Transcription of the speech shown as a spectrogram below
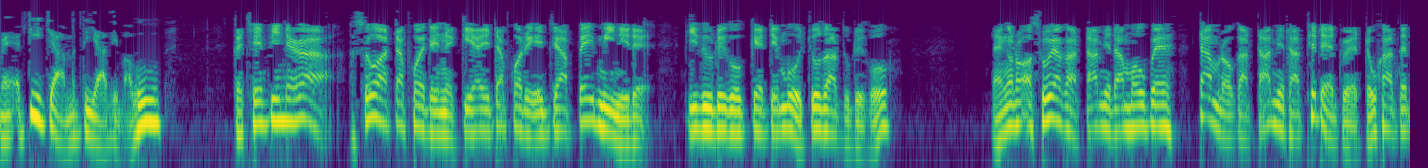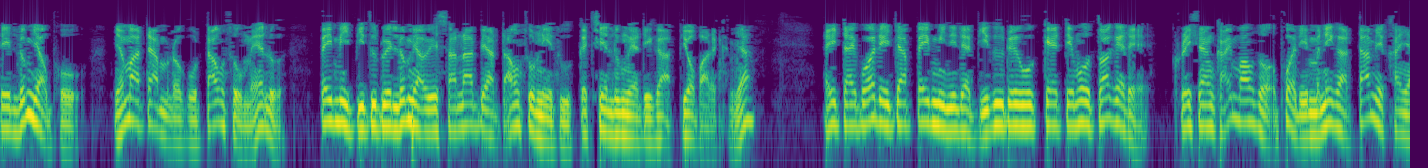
မဲ့အတိအကျ မသိရသေးပါဘူး။ကချင်ပြည်နယ်က အစိုးရတပ်ဖွဲ့တွေနဲ့ KIA တပ်ဖွဲ့တွေအကြား ပိတ်မိနေတဲ့ ပြည်သူတွေကို ကယ်တင်ဖို့ ကြိုးစားသူတွေကို နိုင်ငံတော်အစိုးရက တားမြစ်တာမဟုတ်ပဲတပ်မတော်က တားမြစ်တာဖြစ်တဲ့အတွက် ဒုက္ခသည်တွေ လွတ်မြောက်ဖို့ မြန်မာတပ်မတော်ကို တောင်းဆိုမယ်လို့ ပိတ်မိပြည်သူတွေလွတ်မြောက်ရေး ဆန္ဒပြတောင်းဆိုနေသူ ကချင်လူငယ်တွေက ပြောပါတယ်ခင်ဗျာ။အဲဒီတိုက်ပွဲတွေကြား ပိတ်မိနေတဲ့ ပြည်သူတွေကို ကယ်တင်ဖို့သွားခဲ့တဲ့ ခရစ်ယာန်ဂိုဏ်းပေါင်းစုံအဖွဲ့တွေ မနေ့က တားမြစ်ခံရ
